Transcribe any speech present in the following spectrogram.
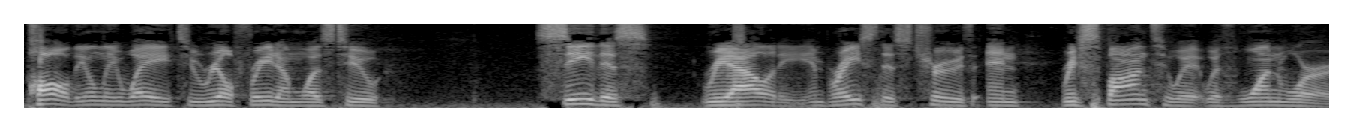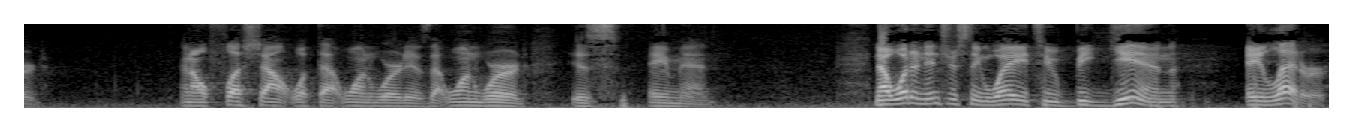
Paul, the only way to real freedom was to see this reality, embrace this truth, and respond to it with one word. And I'll flesh out what that one word is. That one word is Amen. Now, what an interesting way to begin a letter.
